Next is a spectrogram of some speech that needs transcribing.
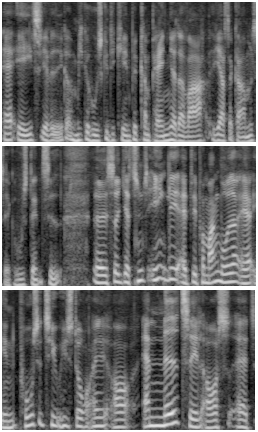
af AIDS. Jeg ved ikke, om I kan huske de kæmpe kampagner, der var. Jeg er så gammel, så jeg kan huske den tid. Øh, så jeg synes egentlig, at det på mange måder er en positiv historie, og er med til også at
